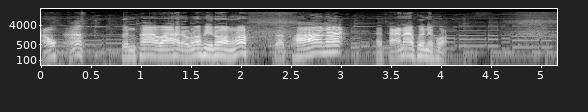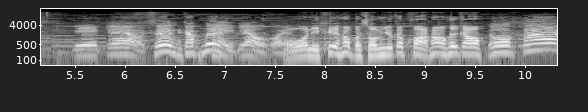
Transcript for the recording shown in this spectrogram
เอาอะเพิ่นผ้าว่าดอกเนาะพี่น้องเนาะสถานะสถานะเพิ่นได้พอ เอกแล้วซึ่งกับเมื่ออีกแล้วก่อยโอ้นี่คือเฮาผสมอยู่กับขวากเฮาคือเก่าถูกต้อง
